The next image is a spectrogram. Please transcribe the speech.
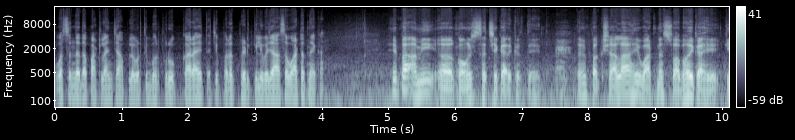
वसंतदादा पाटलांच्या आपल्यावरती भरपूर उपकार आहेत त्याची परतफेड केली पाहिजे असं वाटत नाही का? हे पहा आम्ही काँग्रेसचे सच्चे कार्यकर्ते आहेत. त्यामुळे पक्षाला हे वाटणं स्वाभाविक आहे की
